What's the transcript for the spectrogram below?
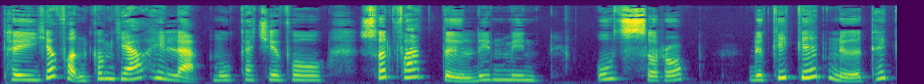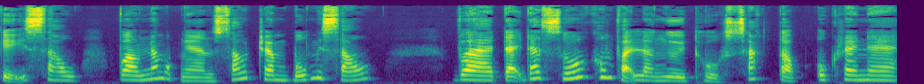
thì giáo phận Công giáo Hy Lạp Mukachevo xuất phát từ Liên minh Utsorov được ký kết nửa thế kỷ sau vào năm 1646 và đại đa số không phải là người thuộc sắc tộc Ukraine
